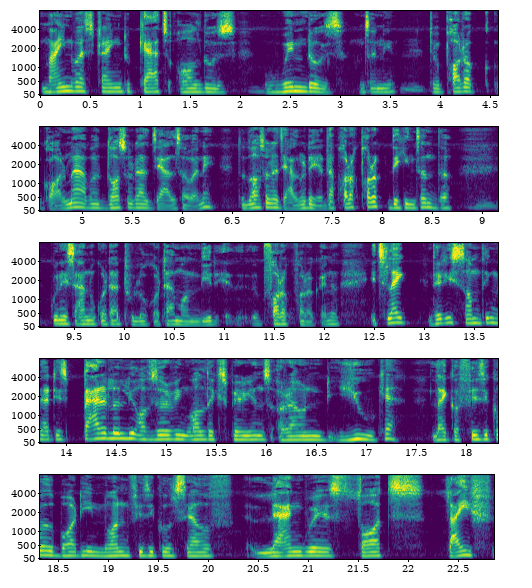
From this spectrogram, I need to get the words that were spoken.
mind was trying to catch all those windows हुन्छ नि त्यो फरक घरमा अब दसवटा झ्याल छ भने त्यो दसवटा झ्यालबाट हेर्दा फरक फरक देखिन्छ नि त कुनै सानो कोठा ठुलो कोठा मन्दिर फरक फरक होइन it's like there is something that is parallelly observing all the experience around you क्या like a physical body non physical self language thoughts life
